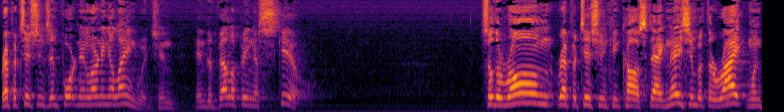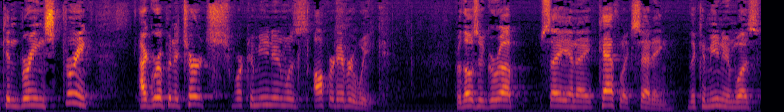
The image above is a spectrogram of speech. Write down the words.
Repetition is important in learning a language, in, in developing a skill. So the wrong repetition can cause stagnation, but the right one can bring strength. I grew up in a church where communion was offered every week. For those who grew up, say, in a Catholic setting, the communion was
